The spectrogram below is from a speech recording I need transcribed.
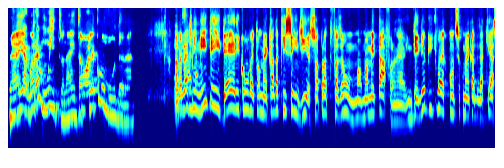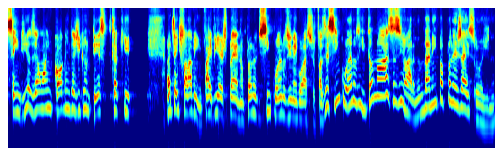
né? E agora é muito, né? Então olha como muda, né? Na verdade, ninguém tem ideia de como vai estar o mercado daqui 100 dias, só para fazer uma, uma, metáfora, né? Entender o que, que vai acontecer com o mercado daqui a 100 dias é uma incógnita gigantesca que Antes a gente falava em five years plan, um plano de cinco anos de negócio. Fazer cinco anos, então, nossa senhora, não dá nem para planejar isso hoje, né?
